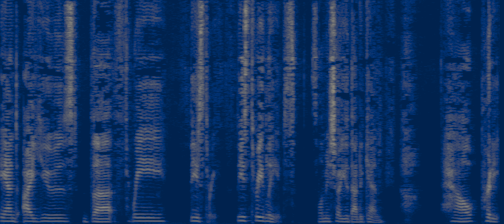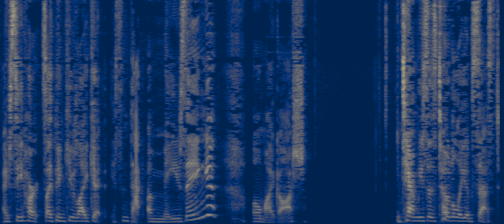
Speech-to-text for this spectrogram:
and I used the three, these three, these three leaves. So let me show you that again. How pretty. I see hearts. I think you like it. Isn't that amazing? Oh my gosh. Tammy says totally obsessed.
